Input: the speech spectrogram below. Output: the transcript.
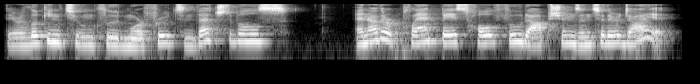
they're looking to include more fruits and vegetables and other plant based whole food options into their diet.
